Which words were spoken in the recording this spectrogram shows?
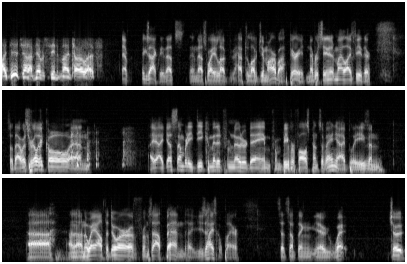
I did, John. I've never seen it in my entire life. Never. Exactly. That's and that's why you love have to love Jim Harbaugh. Period. Never seen it in my life either. So that was really cool, and I, I guess somebody decommitted from Notre Dame from Beaver Falls, Pennsylvania, I believe, and uh, on, on, the way out the door of, from South Bend, uh, he's a high school player. Said something, you know, went, chose,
